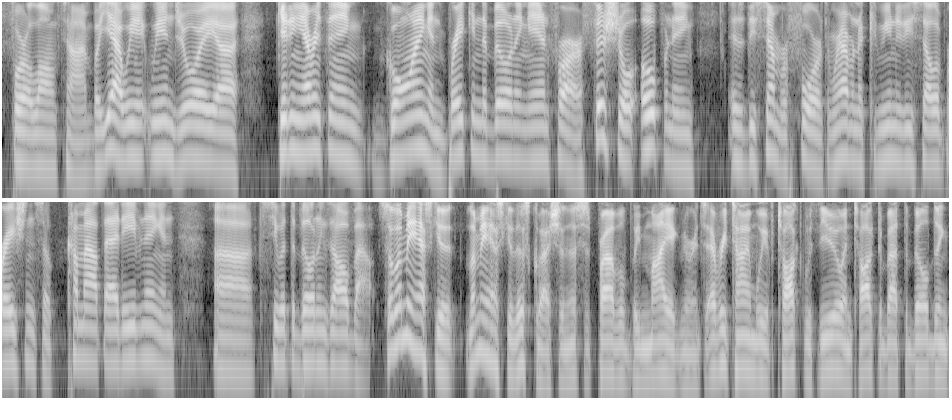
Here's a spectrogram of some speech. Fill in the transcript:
for a long time but yeah we, we enjoy uh, getting everything going and breaking the building in for our official opening is december 4th and we're having a community celebration so come out that evening and uh, see what the building's all about So let me ask you. Let me ask you this question. This is probably my ignorance. Every time we've talked with you and talked about the building,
